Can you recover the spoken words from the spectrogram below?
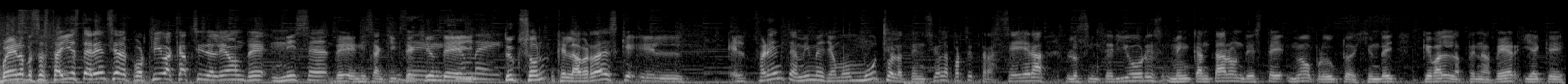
Bueno, pues hasta ahí esta herencia deportiva Capsi de León de Nissan, de Nissan Kicks, de, De Hyundai, Hyundai. Tucson, que la verdad es que el, el frente a mí me llamó mucho la atención, la parte trasera, los interiores, me encantaron de este nuevo producto de Hyundai que vale la pena ver y hay que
